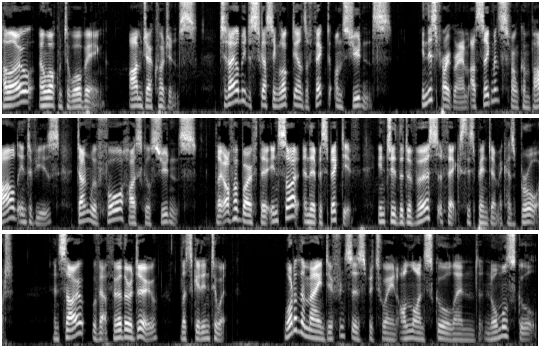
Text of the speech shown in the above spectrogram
Hello and welcome to Wellbeing. I'm Jack Hodgins. Today I'll be discussing lockdown's effect on students. In this program are segments from compiled interviews done with four high school students. They offer both their insight and their perspective into the diverse effects this pandemic has brought. And so, without further ado, let's get into it. What are the main differences between online school and normal school?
